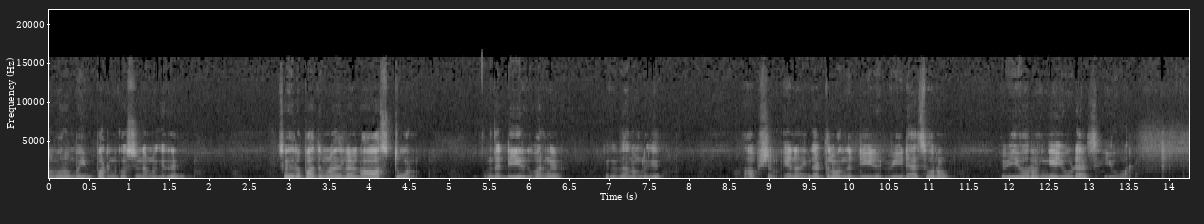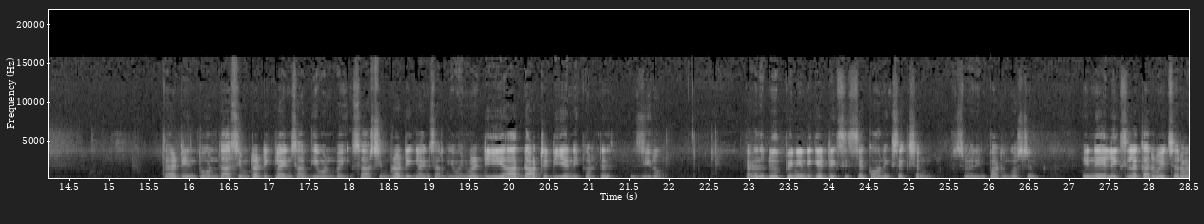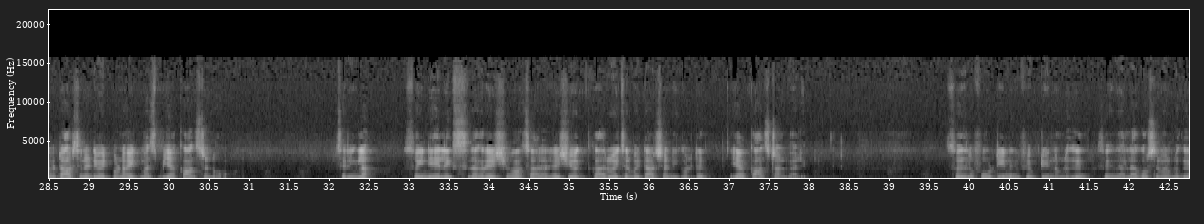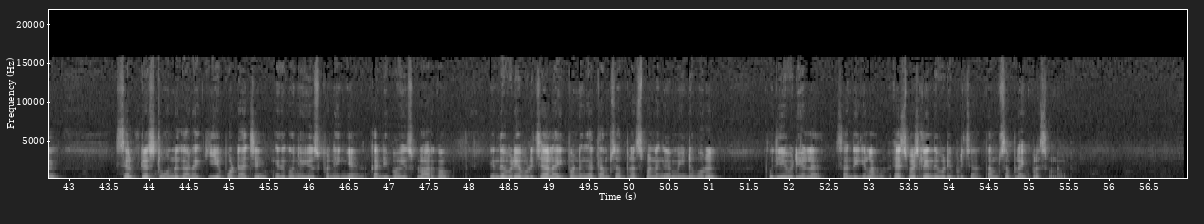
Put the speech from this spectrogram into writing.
ரொம்ப ரொம்ப இம்பார்ட்டன்ட் கொஸ்டின் நம்மளுக்கு இது. ஸோ இதில் பார்த்தோம்னா இதில் லாஸ்ட் ஒன் இந்த டி இருக்குது பாருங்கள் இதுதான் நம்மளுக்கு ஆப்ஷன் ஏன்னா இந்த இடத்துல வந்து டி வி டேஸ் வரும். வி வரும். இங்கே யூ டேஸ் யூ வரும். Thirteenth one the asymptotic lines are given by so asymptotic lines are given by dr dot dn equal to zero and the Dupin indicatrix is a conic section it's very important question in எலிக்ஸில் கர்வேச்சரும் டார்ச்சனை divide பண்ணால் it must be a constant வரும். சரிங்களா? So இந்த helix the ratio sir ratio curvature by torsion equal to a constant value so இதில் fourteen fifteen நம்மளுக்கு. So இந்த எல்லா கொஸ்டினும் நம்மளுக்கு செல்ஃப் டெஸ்ட் ஒன்றுக்கான கீயை போட்டாச்சு. இது கொஞ்சம் யூஸ் பண்ணிங்க கண்டிப்பாக யூஸ்ஃபுல்லாக இருக்கும். இந்த வீடியோ பிடிச்சா லைக் பண்ணுங்கள் தம்ஸ் அப் ப்ரெஸ் பண்ணுங்கள் மீண்டும் ஒரு புதிய வீடியோவில் சந்திக்கலாம். எஸ்பெஷலி இந்த வீடியோ பிடிச்சா தம்ஸ் அப் லைக் ப்ரெஸ் பண்ணுங்கள்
